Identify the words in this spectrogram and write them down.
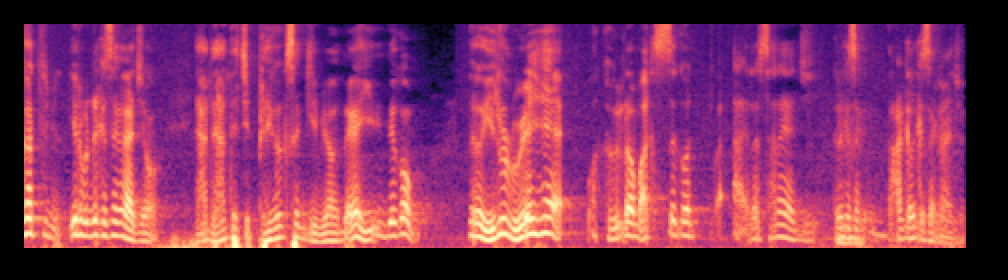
같으면 여러분 이렇게 생각하죠. 야 내한테 지금 100억 생기면 내가 이, 내가 내가 일을 왜 해? 막 그걸로 막 쓰고 아 이래 살아야지. 그렇게 생각 다 그렇게 생각하죠.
